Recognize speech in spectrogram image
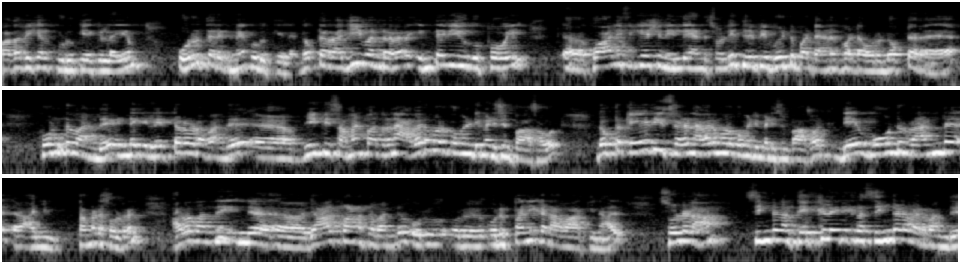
பதவிகள் கொடுக்கலையும் ஒருத்தருக்குமே கொடுக்கல. டாக்டர் ரஜீவ் என்றவர் இன்டர்வியூக்கு போய் குவாலிஃபிகேஷன் இல்லைன்னு சொல்லி திருப்பி வீட்டுப்பட்ட அனுப்பப்பட்ட ஒரு டாக்டரை கொண்டு வந்து இன்னைக்கு லெட்டரோட வந்து பிபி சமன் பாத்திரனா அவரும் ஒரு community medicine pass out doctor Ketheeswaran அவரும் ஒரு community medicine pass out they own ரெண்டு ஐ மீன் தமிழ சொல்றேன். அவ வந்து இந்த யாழ்ப்பாணத்தை வந்து ஒரு ஒரு ஒரு பலிக்கடாவாக்கினால் சொல்லலாம். சிங்களம் தெற்குல இருக்கிற சிங்களவர் வந்து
